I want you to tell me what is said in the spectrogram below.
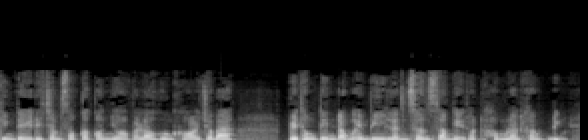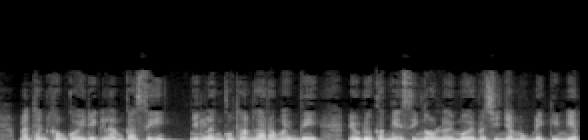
kinh tế để chăm sóc các con nhỏ và lo hương khói cho ba. Về thông tin đóng MV lấn sân sang nghệ thuật, Hồng Loan khẳng định bản thân không có ý định làm ca sĩ. Những lần cô tham gia đóng MV đều được các nghệ sĩ ngỏ lời mời và chỉ nhằm mục đích kỷ niệm.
